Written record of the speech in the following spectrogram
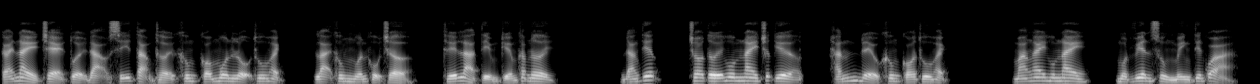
Cái này trẻ tuổi đạo sĩ tạm thời không có môn lộ thu hoạch, lại không muốn khổ chờ, thế là tìm kiếm khắp nơi. Đáng tiếc, cho tới hôm nay trước kia, hắn đều không có thu hoạch. Mà ngay hôm nay, một viên sùng minh tiên quả,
